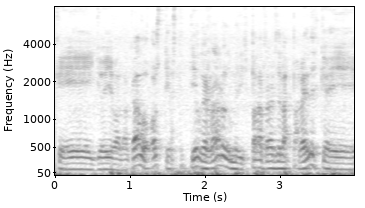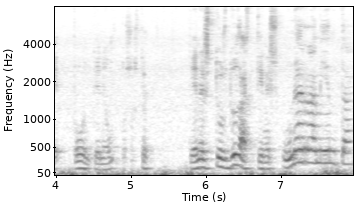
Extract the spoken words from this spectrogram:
que yo he llevado a cabo. Hostia, este tío que raro que me dispara a través de las paredes, que ¡pum! Tiene un. Pues usted. Tienes tus dudas, tienes una herramienta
